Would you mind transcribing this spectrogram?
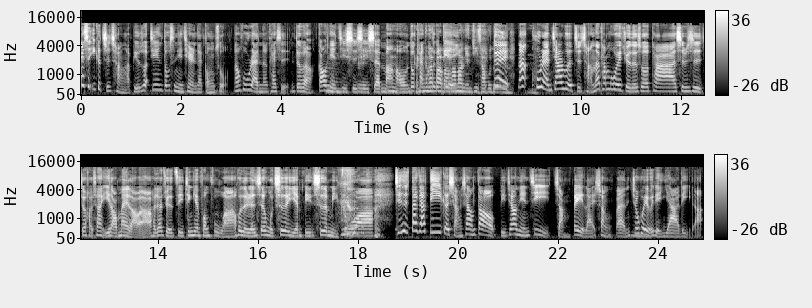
但是一个职场啊，比如说今天都是年轻人在工作，然后忽然呢开始，对吧？高年级实习生嘛，哈，我们都看过这个电影。妈妈年纪差不多。对，那忽然加入了职场，那他们会觉得说，他是不是就好像倚老卖老啊？好像觉得自己经验丰富啊，或者人生我吃的盐比吃的米多啊？其实大家第一个想象到比较年纪长辈来上班，就会有一点压力啦。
